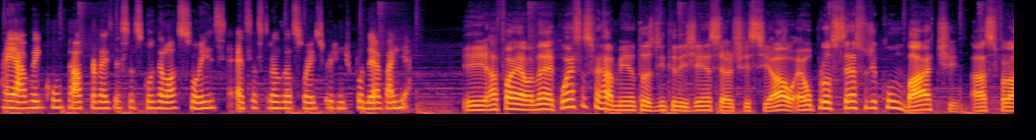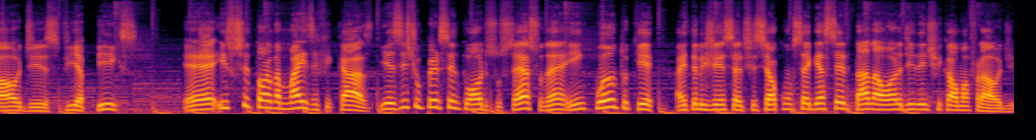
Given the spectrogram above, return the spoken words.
A IA vai encontrar através dessas correlações essas transações para a gente poder avaliar. E, Rafaela, né, com essas ferramentas de inteligência artificial, é o processo de combate às fraudes via Pix é, isso se torna mais eficaz e existe um percentual de sucesso, né? Enquanto que a inteligência artificial consegue acertar na hora de identificar uma fraude.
